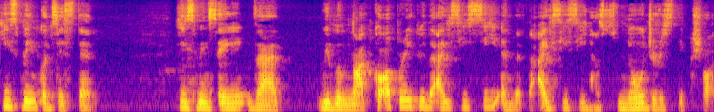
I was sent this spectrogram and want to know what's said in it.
he's been consistent. He's been saying that we will not cooperate with the ICC and that the ICC has no jurisdiction.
